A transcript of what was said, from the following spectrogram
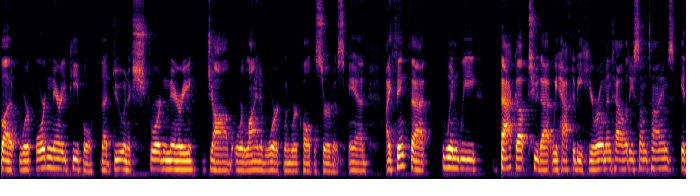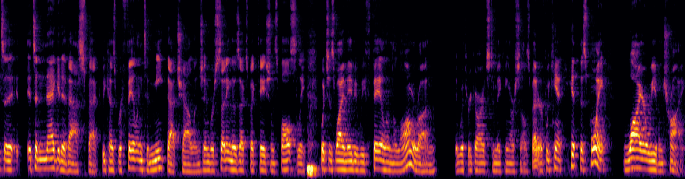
but we're ordinary people that do an extraordinary job or line of work when we're called to service. And I think that when we back up to that we have to be hero mentality sometimes it's a it's a negative aspect because we're failing to meet that challenge and we're setting those expectations falsely which is why maybe we fail in the long run with regards to making ourselves better. If we can't hit this point why are we even trying?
